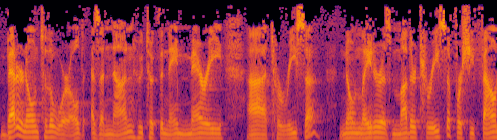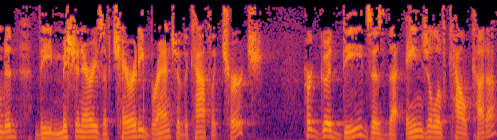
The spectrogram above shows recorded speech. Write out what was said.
better known to the world as a nun who took the name Mary uh, Teresa, known later as Mother Teresa, for she founded the Missionaries of Charity branch of the Catholic Church. Her good deeds as the Angel of Calcutta,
